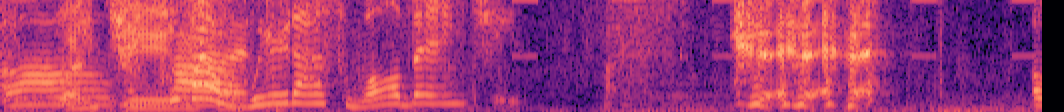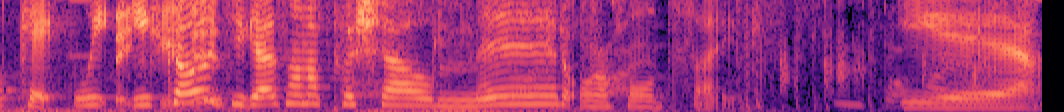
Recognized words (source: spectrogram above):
Oh, Did you see that weird ass wall bang? okay, we they eco. Cheated. Do you guys want to push out mid or hold sites? Yeah.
